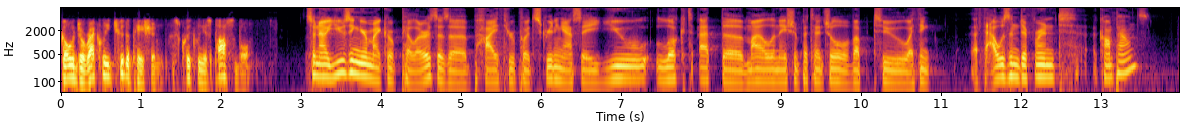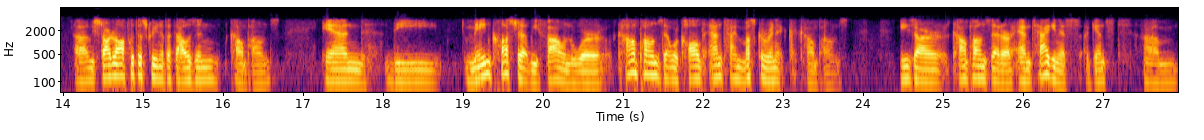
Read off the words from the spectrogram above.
go directly to the patient as quickly as possible. So now, using your micropillars as a high throughput screening assay, you looked at the myelination potential of up to, I think, a thousand different compounds. Uh, we started off with a screen of a thousand compounds, and the main cluster that we found were compounds that were called anti-muscarinic compounds. These are compounds that are antagonists against um,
